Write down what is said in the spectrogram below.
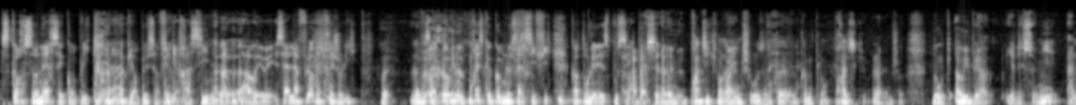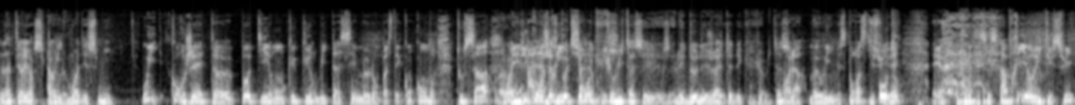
Scorsonnaire, c'est compliqué. Hein, et puis en plus, ça fait des racines. euh, ah oui, oui. Ça, la fleur est très jolie. Ouais. La- comme le, presque comme le salsifis, quand on les laisse pousser. Ah bah c'est la même, pratiquement la Oui. même chose hein, que- comme plan, presque la même chose. Donc ah oui, ben, il y a des semis à l'intérieur. C'est quand Ah même oui. le mois des semis. Oui, courgettes, euh, potiron, cucurbitacées, melon, pastèque, concombre, tout ça. Alors mais il dit à courgette, l'abri- à potiron, l'abri. cucurbitacées. Les deux déjà étaient des cucurbitacées. Voilà, bah oui, mais c'est pour voir si tu suivais. Et, a priori, tu suis.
